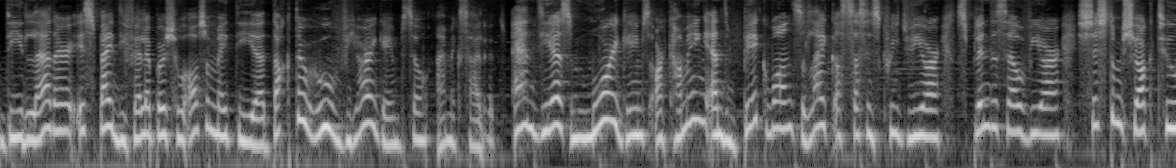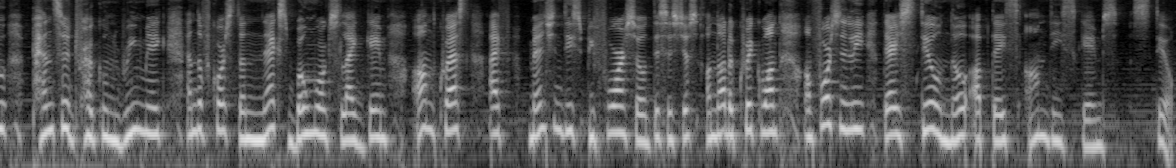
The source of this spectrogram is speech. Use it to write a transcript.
The latter is by developers who also made the uh, Doctor Who VR game, so I'm excited. And yes, more games are coming and big ones like Assassin's Creed VR, Splinter Cell VR, System Shock 2, Panzer Dragoon Remake, and of course the next Boneworks-like game on Quest. I've mentioned these before, so this is just another quick one. Unfortunately, there is still no updates on these games still.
